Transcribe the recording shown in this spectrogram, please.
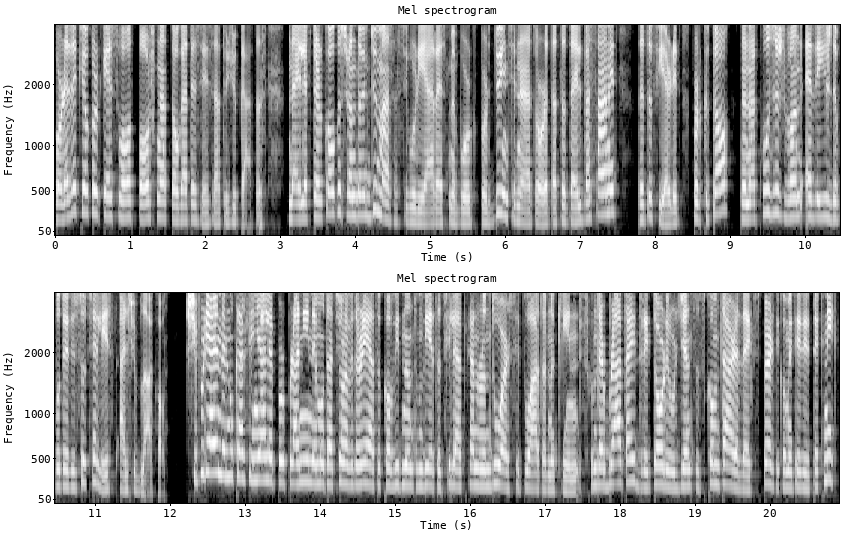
por edhe kjo kërkesë u hodh poshtë nga togat e zeza të gjykatës. Ndaj Lefter Kokës rëndojnë dy masa sigurie arrest me burg për dy incineratorët atë të Elbasanit dhe të Fierit. Për këto, nën akuzë është vënë edhe ish deputeti socialist Alqi Bllako. Shqipëria ende nuk ka sinjale për praninë e mutacioneve të reja të COVID-19 të cilat kanë rënduar situatën në Kinë. Skënder Brataj, drejtori i urgjencës kombëtare dhe ekspert i Komitetit Teknik,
